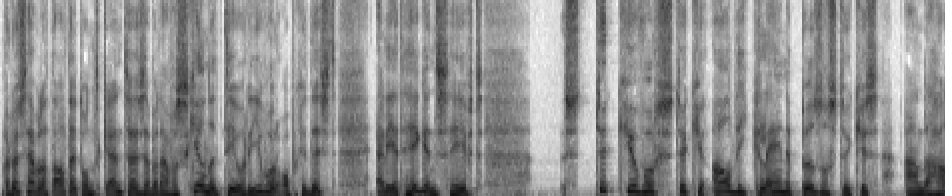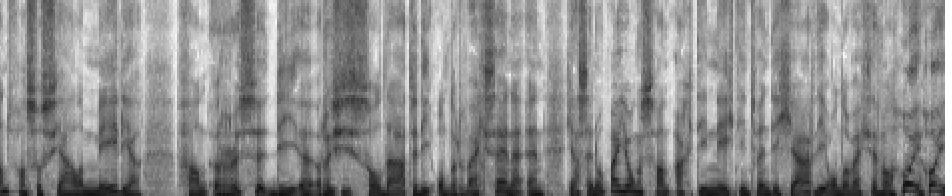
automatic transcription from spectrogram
Russen hebben dat altijd ontkend. Hè. Ze hebben daar verschillende theorieën voor opgedist. Elliot Higgins heeft stukje voor stukje al die kleine puzzelstukjes aan de hand van sociale media van Russen die, eh, Russische soldaten die onderweg zijn. Hè. En ja, zijn ook maar jongens van 18, 19, 20 jaar die onderweg zijn van hoi, hoi,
